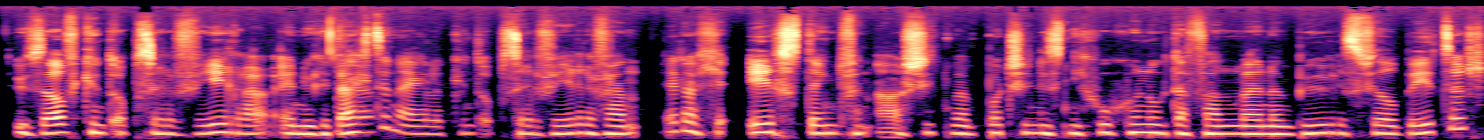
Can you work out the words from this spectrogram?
jezelf kunt observeren en je gedachten eigenlijk kunt observeren van hè, dat je eerst denkt van ah shit, mijn potje is niet goed genoeg, dat van mijn buur is veel beter.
